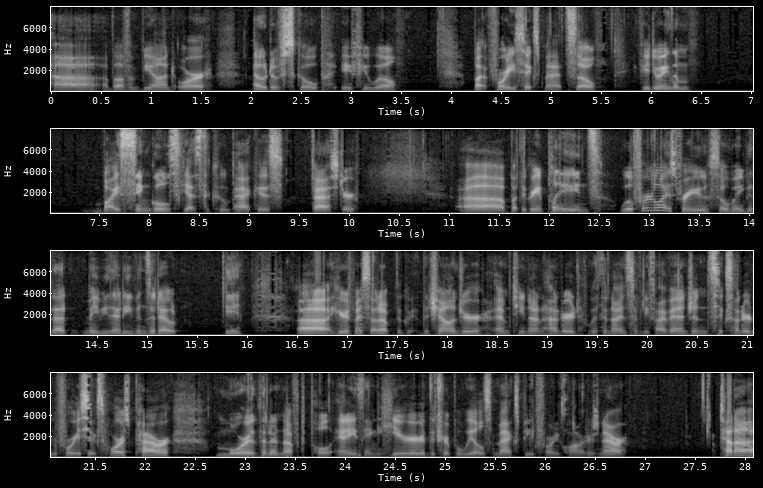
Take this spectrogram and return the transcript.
uh, above and beyond or out of scope, if you will. But 46 minutes. So if you're doing them by singles, yes, the Kuhn pack is faster. Uh, but the Great Plains will fertilize for you, so maybe that maybe that evens it out. Uh, here's my setup, the, the, Challenger MT900 with a 975 engine, 646 horsepower, more than enough to pull anything. Here, the triple wheels, max speed 40 kilometers an hour ta-da!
